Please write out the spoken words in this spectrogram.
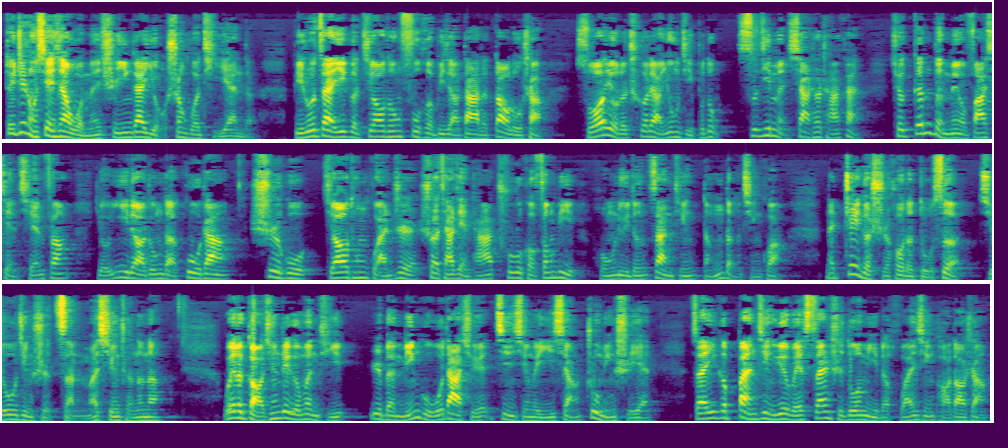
对这种现象，我们是应该有生活体验的。比如，在一个交通负荷比较大的道路上，所有的车辆拥挤不动，司机们下车查看，却根本没有发现前方有意料中的故障、事故、交通管制、设卡检查、出入口封闭、红绿灯暂停等等情况。那这个时候的堵塞究竟是怎么形成的呢？为了搞清这个问题，日本名古屋大学进行了一项著名实验，在一个半径约为三十多米的环形跑道上，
